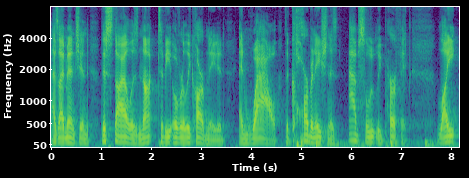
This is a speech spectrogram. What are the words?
As I mentioned, this style is not to be overly carbonated, and wow, the carbonation is absolutely perfect. Light,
